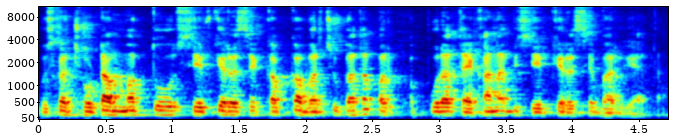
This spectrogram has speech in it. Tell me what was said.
उसका छोटा मग तो सेब के रस से कब का भर चुका था, पर पूरा तहखाना भी सेब के रस से भर गया था।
